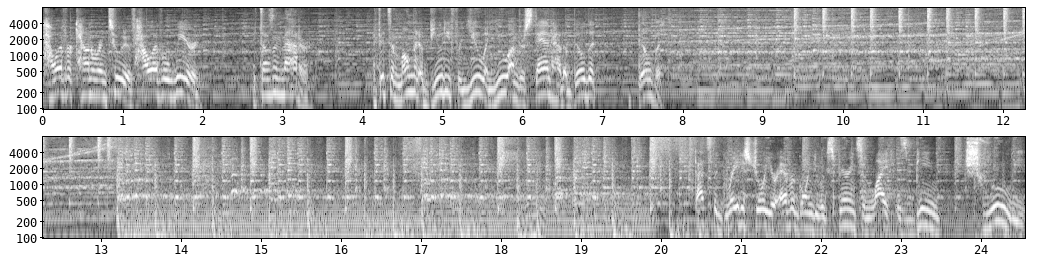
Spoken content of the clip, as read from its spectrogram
However counterintuitive, however weird, it doesn't matter. If it's a moment of beauty for you and you understand how to build it, build it. The greatest joy you're ever going to experience in life is being truly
